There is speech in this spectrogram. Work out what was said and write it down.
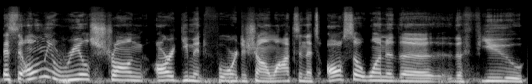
That's the only real strong argument for Deshaun Watson. That's also one of the the few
